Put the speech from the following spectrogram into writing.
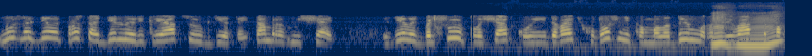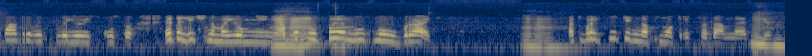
Нужно сделать просто отдельную рекреацию где-то и там размещать сделать большую площадку и давать художникам молодым развиваться, uh-huh. показывать свое искусство. Это лично мое мнение. Uh-huh. А букву П нужно убрать. Угу. Отвратительно смотрится данный объект. Угу.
